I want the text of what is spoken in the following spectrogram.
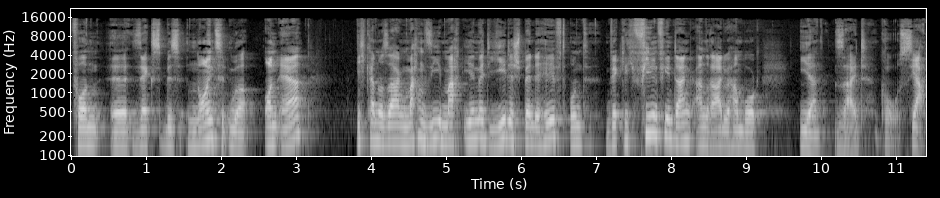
von äh, 6 bis 19 Uhr on air. Ich kann nur sagen, machen Sie, macht ihr mit, jede Spende hilft und wirklich vielen, vielen Dank an Radio Hamburg. Ihr seid groß. Ja,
